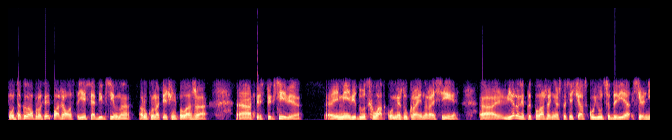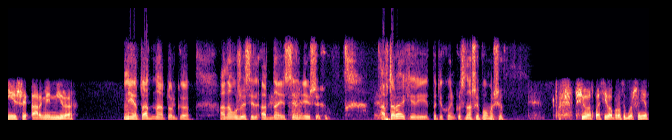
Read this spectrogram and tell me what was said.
Вот такой вопрос. Скажите, пожалуйста, если объективно, руку на печень положа, э, в перспективе, имея в виду схватку между Украиной и Россией, э, верно ли предположение, что сейчас куются две сильнейшие армии мира? Нет, одна только. Она уже силь- одна из сильнейших. А вторая хереет потихоньку с нашей помощью. Все, спасибо, вопросов больше нет.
